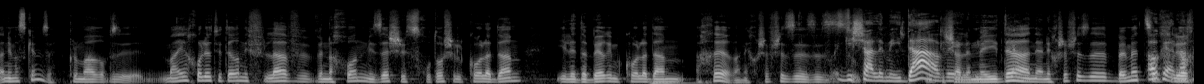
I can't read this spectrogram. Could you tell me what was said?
אני מסכים עם זה. כלומר, מה יכול להיות יותר נפלא ונכון מזה שזכותו של כל אדם היא לדבר עם כל אדם אחר. אני חושב שזה... זה, גישה זה, למידע. גישה ו... למידע, כן. אני, אני חושב שזה באמת צריך okay, אוקיי, להיות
